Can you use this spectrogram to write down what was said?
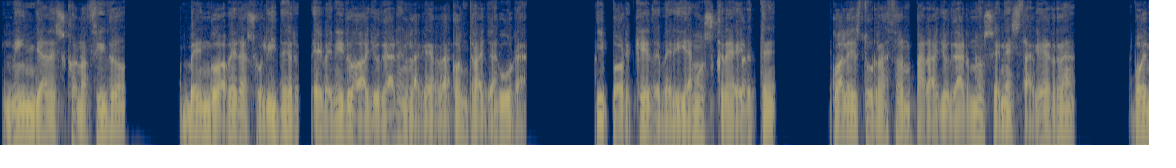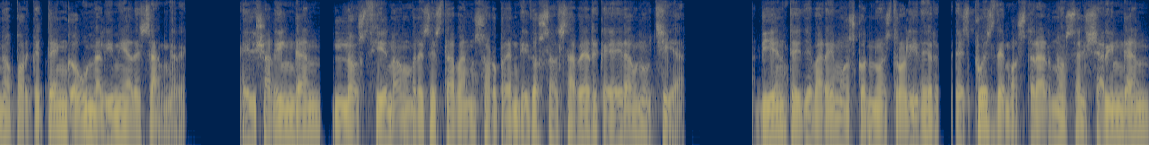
Ninja desconocido, Vengo a ver a su líder, he venido a ayudar en la guerra contra Yagura. ¿Y por qué deberíamos creerte? ¿Cuál es tu razón para ayudarnos en esta guerra? Bueno porque tengo una línea de sangre. El Sharingan, los 100 hombres estaban sorprendidos al saber que era un Uchiha. Bien te llevaremos con nuestro líder, después de mostrarnos el Sharingan,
